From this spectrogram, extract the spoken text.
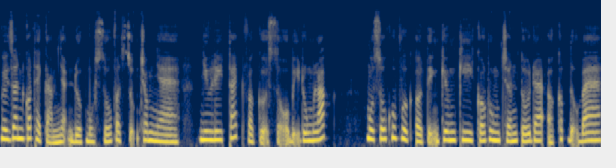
Người dân có thể cảm nhận được một số vật dụng trong nhà như ly tách và cửa sổ bị rung lắc. Một số khu vực ở tỉnh Gyeonggi có rung chấn tối đa ở cấp độ 3,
